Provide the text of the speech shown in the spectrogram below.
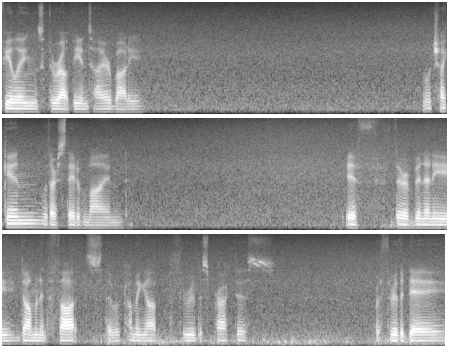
feelings throughout the entire body. We'll check in with our state of mind. If there have been any dominant thoughts that were coming up through this practice or through the day,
